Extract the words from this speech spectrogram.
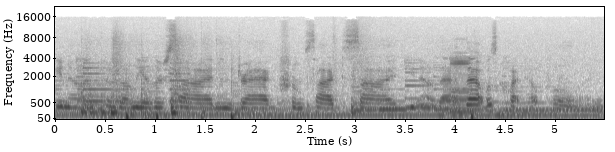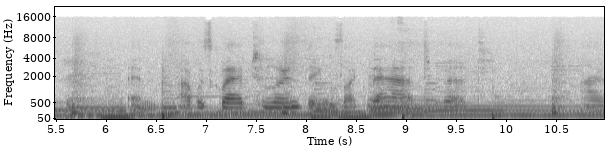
you know, and put it on the other side and drag from side to side. You know, that, Mm. that was quite helpful. And, and I was glad to learn things like that. But I,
